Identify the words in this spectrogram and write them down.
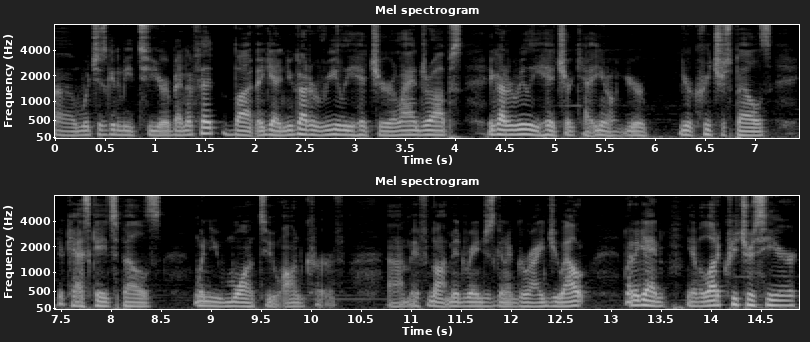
Uh, which is going to be to your benefit. But again, you got to really hit your land drops. You got to really hit your you know your your creature spells, your cascade spells when you want to on curve. Um, if not, mid range is going to grind you out. But again, you have a lot of creatures here.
